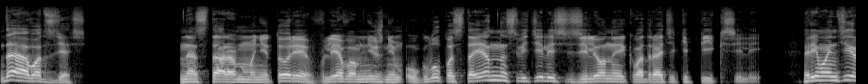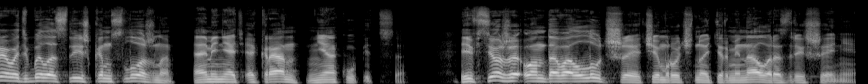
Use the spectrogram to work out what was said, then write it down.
«Да, вот здесь». На старом мониторе в левом нижнем углу постоянно светились зеленые квадратики пикселей. Ремонтировать было слишком сложно, а менять экран не окупится. И все же он давал лучшее, чем ручной терминал разрешения.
